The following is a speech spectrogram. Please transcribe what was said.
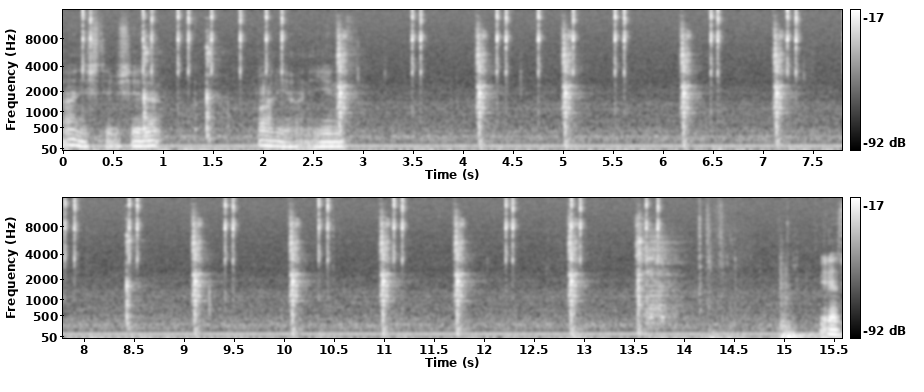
Yani işte bir şeyler var yani yeni. Biraz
